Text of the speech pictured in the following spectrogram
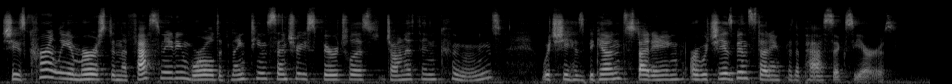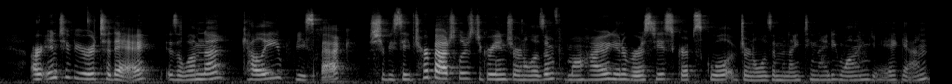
She is currently immersed in the fascinating world of 19th century spiritualist Jonathan Koons, which she has begun studying, or which she has been studying for the past six years. Our interviewer today is alumna Kelly Riesbeck. She received her bachelor's degree in journalism from Ohio University Scripps School of Journalism in 1991, yay again.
